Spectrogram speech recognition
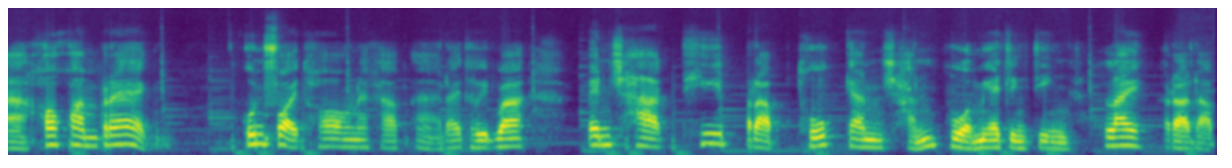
อะข้อความแรกคุณฝอยทองนะครับอะได้ทวิตว่าเป็นฉากที่ปรับทุกข์กันฉันผัวเมียจริง ๆ ไล่ระดับ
